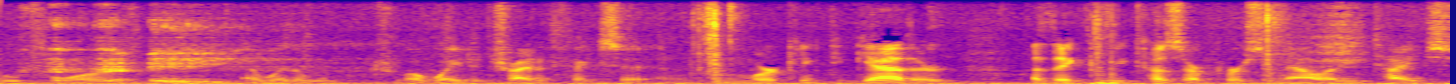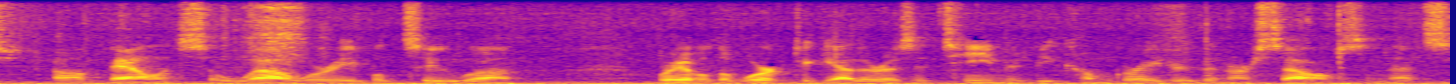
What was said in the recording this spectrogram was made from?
move forward and with a, a way to try to fix it. And, and working together, I think because our personality types uh, balance so well, we're able to uh, we're able to work together as a team and become greater than ourselves, and that's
